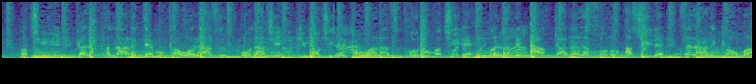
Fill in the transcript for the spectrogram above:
のダッチ街から離れても変わらず同じ気持ちで変わらずこの街でまた出会ったならその足でさらに変わっ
